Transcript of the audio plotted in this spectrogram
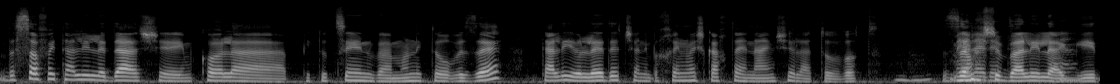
בסוף הייתה לי לידה שעם כל הפיטוצין והמוניטור וזה, הייתה לי יולדת שאני בחיים לא אשכח את העיניים שלה הטובות. זה מה. שבא לי להגיד.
